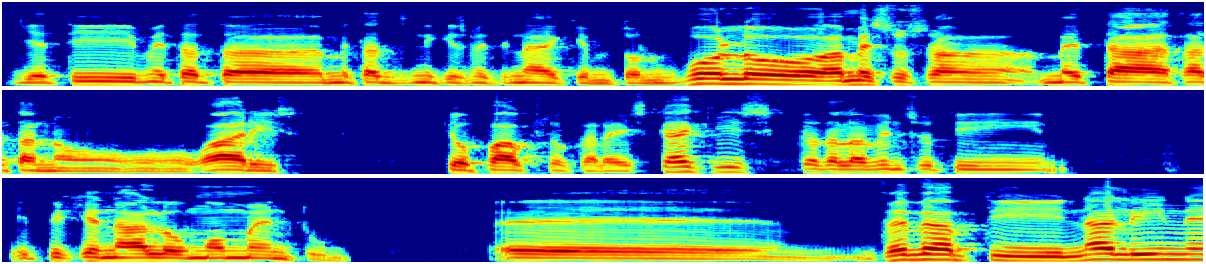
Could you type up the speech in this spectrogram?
Γιατί μετά, τα, μετά τις νίκες με την ΑΕΚ και με τον Βόλο, αμέσως α, μετά θα ήταν ο Άρης και ο Πάουκ στο Καραϊσκάκης. Καταλαβαίνεις ότι υπήρχε ένα άλλο momentum. Ε, βέβαια, απ' την άλλη είναι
